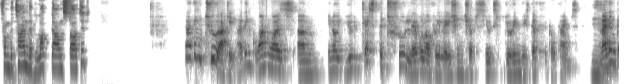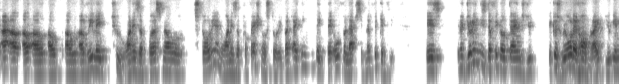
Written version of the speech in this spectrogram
from the time that lockdown started? I think two, Aki. I think one was, um, you know, you test the true level of relationships during these difficult times. Mm. And I think I'll, I'll, I'll, I'll, I'll relate two. One is a personal story and one is a professional story, but I think they, they overlap significantly. is you know during these difficult times you because we're all at home right? You in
